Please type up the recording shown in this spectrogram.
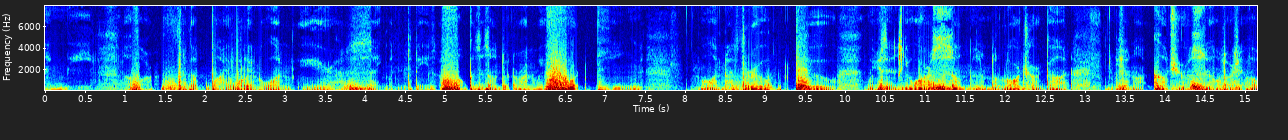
90 of our the Bible in One Year segment. Today's focus is on Deuteronomy 14, 1 through 2, which says, You are sons of the Lord your God. You shall not cut yourselves or shave a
